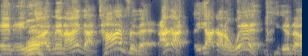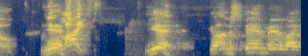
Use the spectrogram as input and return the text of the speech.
And, and Yeah. you're like, man, I ain't got time for that. I got, yeah, I got to win, you know, Yeah. life. Yeah, you understand, man. Like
